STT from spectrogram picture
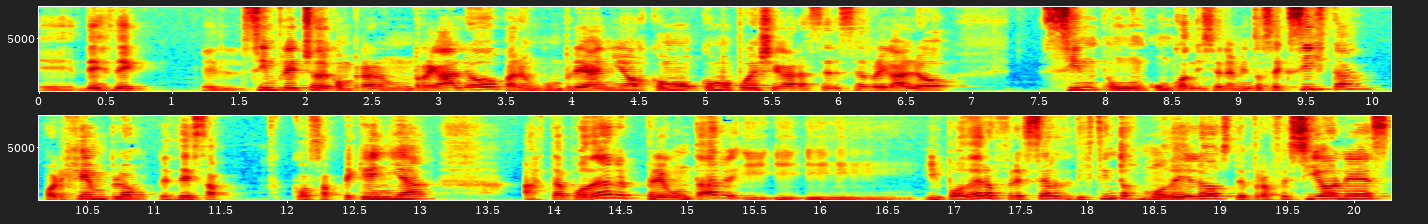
eh, desde el simple hecho de comprar un regalo para un cumpleaños, cómo, cómo puede llegar a ser ese regalo sin un, condicionamiento sexista, por ejemplo, desde esa cosa pequeña, hasta poder preguntar y- y poder ofrecer distintos modelos de profesiones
